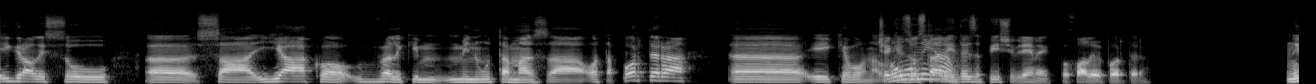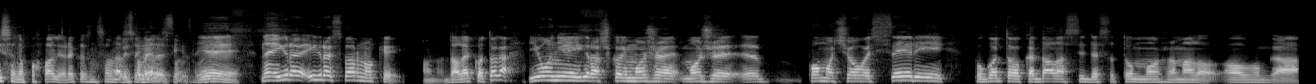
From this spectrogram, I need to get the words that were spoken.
igrali su e, sa jako velikim minutama za Ota Portera i Kevona Čekaj, zaustavi, daj zapiši vrijeme, pohvalio je Portera. Nisam ga pohvalio, rekao sam samo da stvarno. Je, je. Ne, igra, igra je stvarno ok. Ono, daleko od toga. I on je igrač koji može, može e, pomoći ovoj seriji, pogotovo kad Dallas ide sa tom možda malo ovoga,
